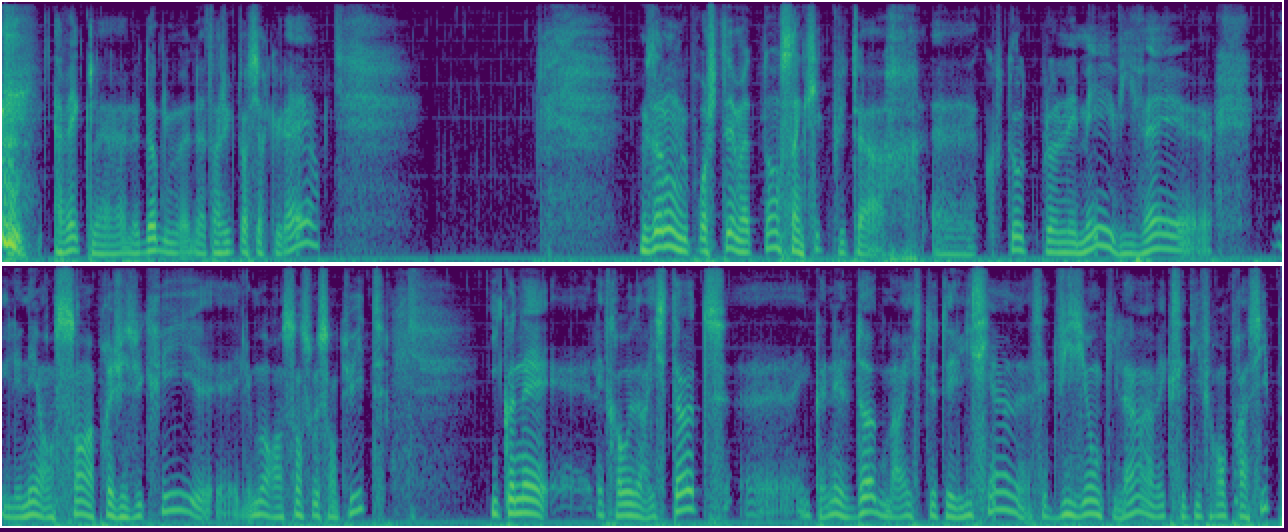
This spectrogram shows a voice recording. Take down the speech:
avec le dogme de la trajectoire circulaire. Nous allons nous projeter maintenant cinq siècles plus tard. Claude Ptolémée vivait, il est né en 100 après Jésus-Christ, il est mort en 168. Il connaît les travaux d'Aristote, euh, il connaît le dogme aristotélicien, cette vision qu'il a avec ses différents principes,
